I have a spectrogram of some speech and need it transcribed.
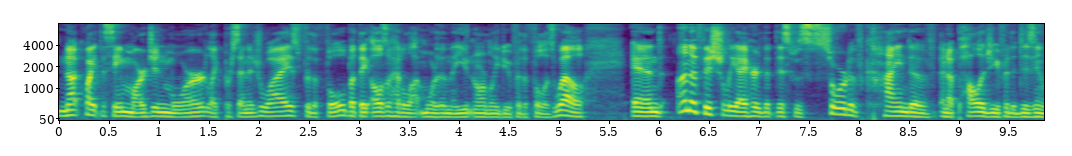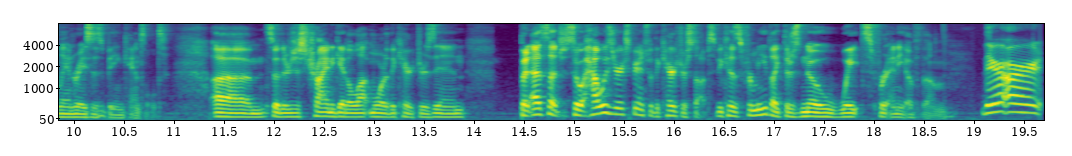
not quite the same margin more like percentage wise for the full, but they also had a lot more than they normally do for the full as well. And unofficially, I heard that this was sort of kind of an apology for the Disneyland races being canceled. Um, so they're just trying to get a lot more of the characters in. But as such, so how was your experience with the character stops? Because for me, like, there's no waits for any of them. there are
